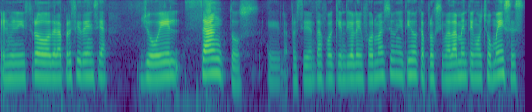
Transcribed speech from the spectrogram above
el ministro de la Presidencia, Joel Santos. Eh, la presidenta fue quien dio la información y dijo que aproximadamente en ocho meses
